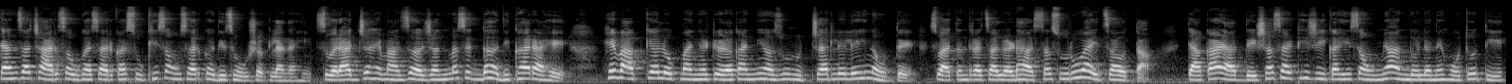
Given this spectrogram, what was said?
त्यांचा चार चौघासारखा सुखी संसार कधीच होऊ शकला नाही. स्वराज्य हे माझं जन्मसिद्ध अधिकार आहे. हे वाक्य लोकमान्य टिळकांनी अजून उच्चारलेलेही नव्हते. स्वातंत्र्याचा लढा असा सुरू व्हायचा होता. त्या काळात देशासाठी जी काही सौम्य आंदोलने होत होती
